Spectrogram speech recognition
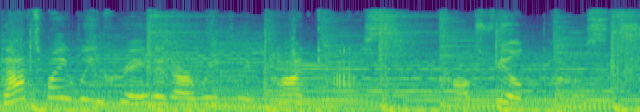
That's why we created our weekly podcast called Field Posts.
